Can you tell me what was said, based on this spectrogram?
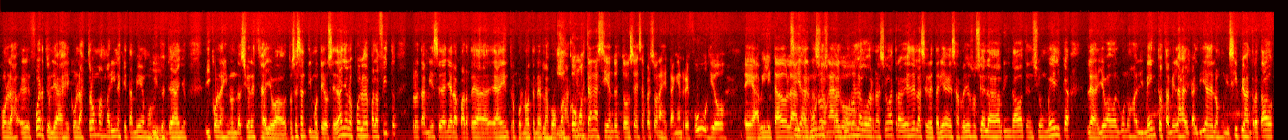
con la- el fuerte oleaje, con las trombas marinas que también hemos visto este año y con las inundaciones se ha llevado. Entonces San Timoteo se dañan los pueblos de palafito, pero también se daña la parte de, de adentro por no tener las bombas. ¿Y cómo activas. están haciendo entonces esas personas? ¿Están en refugio? Eh, ¿Habilitado la sí, gobernación algunos, algo? algunos la gobernación a través de la Secretaría de Desarrollo Social les ha brindado atención médica, les ha llevado algunos alimentos, también las alcaldías de los municipios han tratado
